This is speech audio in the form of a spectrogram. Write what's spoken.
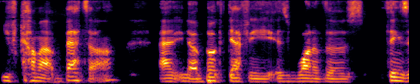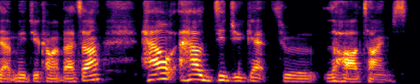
you've come out better, and you know, a book definitely is one of those things that made you come out better. How how did you get through the hard times?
